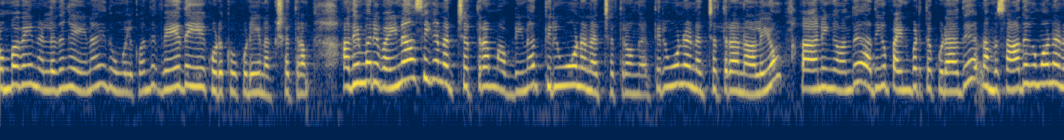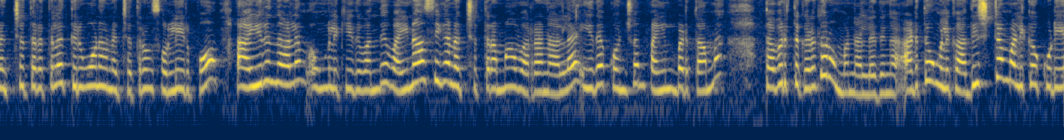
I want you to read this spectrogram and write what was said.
ரொம்பவே நல்லதுங்க. ஏன்னா இது உங்களுக்கு வந்து வேதையை கொடுக்கக்கூடிய நட்சத்திரம். அதே மாதிரி வைநாசிக நட்சத்திரம் அப்படின்னா திருவோண நட்சத்திரங்க. திருவோண நட்சத்திரனாலையும் நீங்கள் வந்து அதிகம் பயன்படுத்தக்கூடாது. நம்ம சாதகமான நட்சத்திரத்தில் திருவோண நட்சத்திரம் சொல்லியிருப்போம். இருந்தாலும் உங்களுக்கு இது வந்து வைநாசிக நட்சத்திரமாக வர்றனால இதை கொஞ்சம் பயன்படுத்தாமல் தவிர்த்துக்கிறது ரொம்ப நல்லதுங்க. அடுத்து உங்களுக்கு அதிர்ஷ்டம் அளிக்கக்கூடிய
